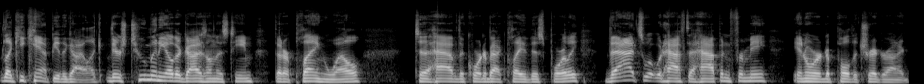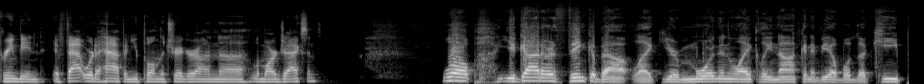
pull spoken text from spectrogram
like he can't be the guy. Like there's too many other guys on this team that are playing well to have the quarterback play this poorly. That's what would have to happen for me in order to pull the trigger on it. Green Bean, if that were to happen, you pulling the trigger on uh, Lamar Jackson? Well, you got to think about like you're more than likely not going to be able to keep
